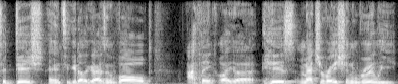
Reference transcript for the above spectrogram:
to dish and to get other guys involved. I think like uh, his maturation really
